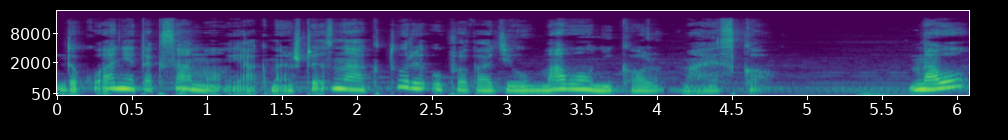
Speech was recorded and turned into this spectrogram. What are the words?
Dokładnie tak samo jak mężczyzna, który uprowadził małą Nicole Maesko. Mało?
